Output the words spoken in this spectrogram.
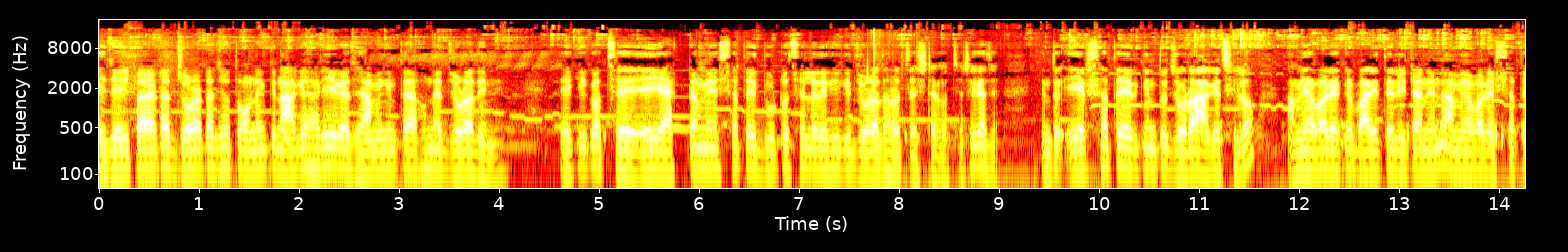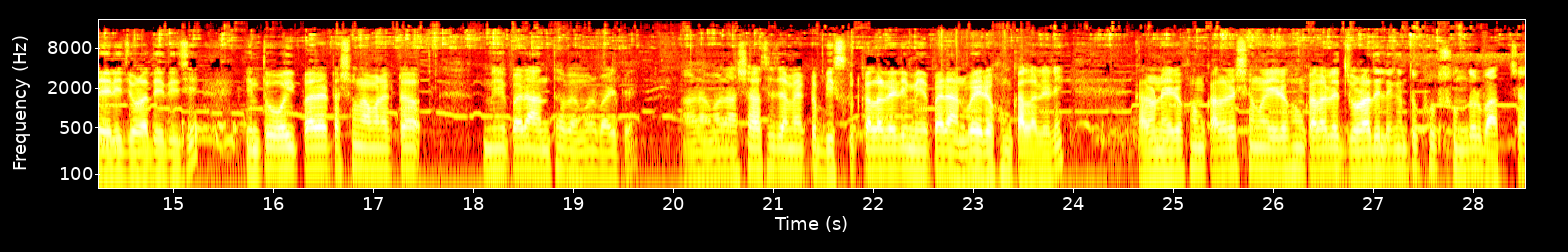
এই যে এই পায়রাটার জোড়াটা যেহেতু অনেকদিন আগে হারিয়ে গেছে, আমি কিন্তু এখন এর জোড়া দিইনি। এ কী করছে, এই একটা মেয়ের সাথে দুটো ছেলে দেখি কি জোড়া ধরার চেষ্টা করছে, ঠিক আছে? কিন্তু এর সাথে এর কিন্তু জোড়া আগে ছিল আমি আবার একে বাড়িতে রিটার্ন এনে আমি আবার এর সাথে এরই জোড়া দিয়ে দিয়েছি। কিন্তু ওই পায়রাটার সঙ্গে আমার একটা মেয়ে পায়রা আনতে হবে আমার বাড়িতে। আর আমার আশা আছে যে আমি একটা বিস্কুট কালারেরই মেয়ে পায়রা আনব, এরকম কালারেরই। কারণ এরকম কালারের সঙ্গে এরকম কালারের জোড়া দিলে কিন্তু খুব সুন্দর বাচ্চা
